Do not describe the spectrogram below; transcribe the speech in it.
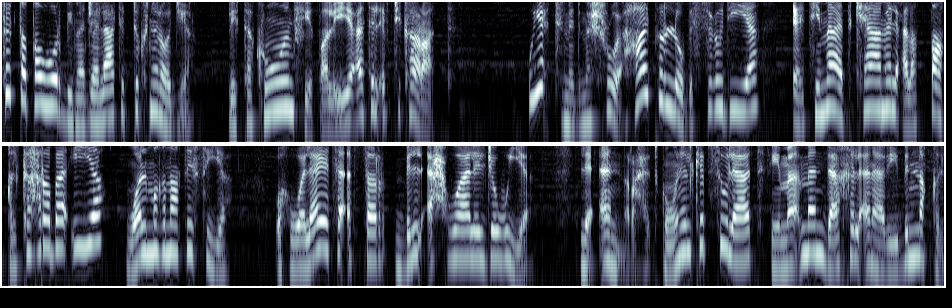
في التطور بمجالات التكنولوجيا لتكون في طليعة الابتكارات. ويعتمد مشروع هايبرلوب السعودية اعتماد كامل على الطاقة الكهربائية والمغناطيسية وهو لا يتأثر بالأحوال الجوية لأن راح تكون الكبسولات في مأمن داخل أنابيب النقل.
